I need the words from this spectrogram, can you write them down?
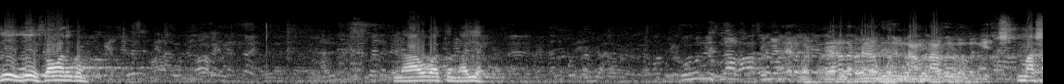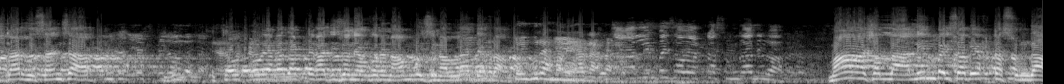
জি জি সালাম আলাইকুম। না ও বাত নাই মাস্টার হুসাইন সাহেব এক হাজার টাকা দিছেন একজনের নাম কইছেন আল্লাহ দেখরা। মাশাল্লাহ আলিম ভাই সাহেব একটা হাজার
